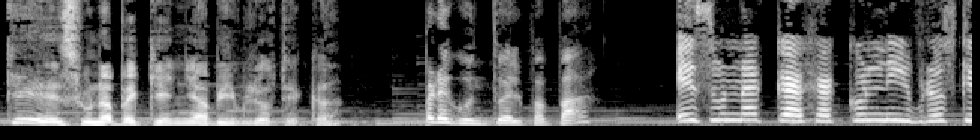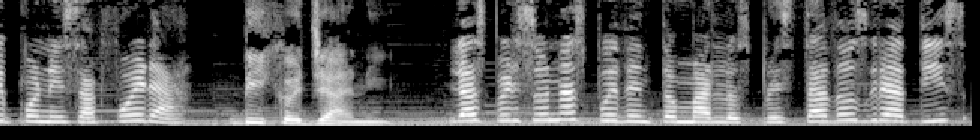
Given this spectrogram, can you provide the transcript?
¿Qué es una pequeña biblioteca? Preguntó el papá. Es una caja con libros que pones afuera. Dijo Jani. Las personas pueden tomarlos prestados gratis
